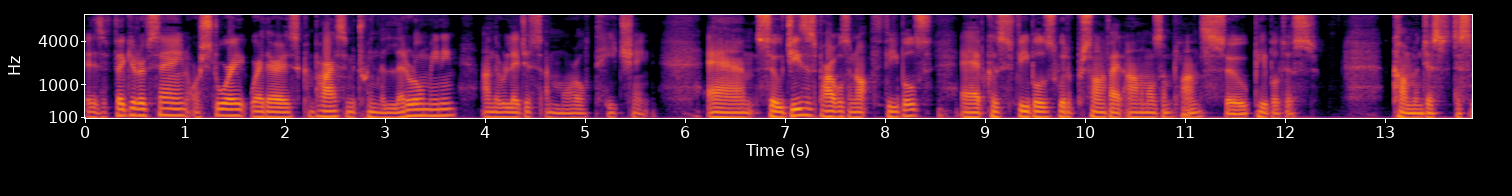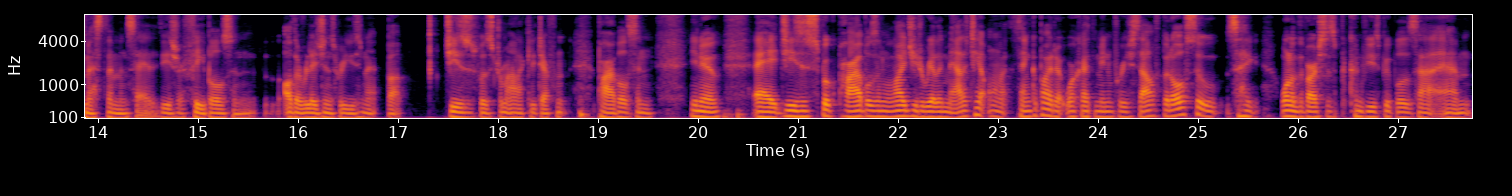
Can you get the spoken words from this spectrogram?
It is a figurative saying or story where there is comparison between the literal meaning and the religious and moral teaching. Um, so Jesus' parables are not fables, uh, because fables would have personified animals and plants. So people just come and just dismiss them and say that these are fables and other religions were using it. But Jesus was dramatically different parables. And, you know, uh, Jesus spoke parables and allowed you to really meditate on it, think about it, work out the meaning for yourself. But also, like one of the verses that confuse people is that, um,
